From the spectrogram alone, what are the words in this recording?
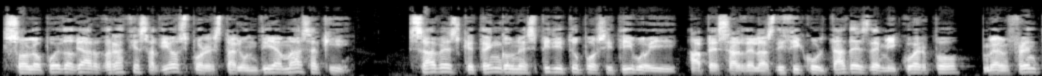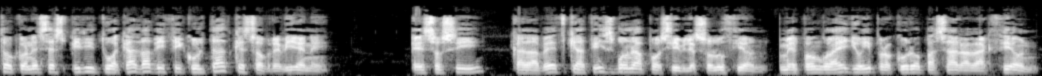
Solo puedo dar gracias a Dios por estar un día más aquí. Sabes que tengo un espíritu positivo y, a pesar de las dificultades de mi cuerpo, me enfrento con ese espíritu a cada dificultad que sobreviene. Eso sí, cada vez que atisbo una posible solución, me pongo a ello y procuro pasar a la acción.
